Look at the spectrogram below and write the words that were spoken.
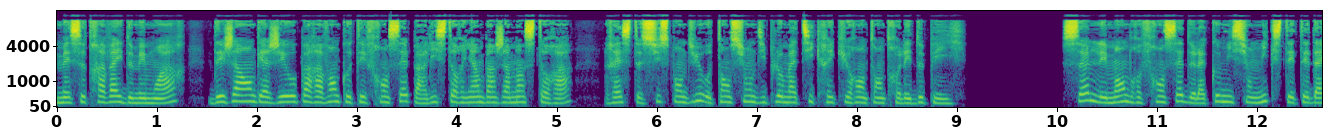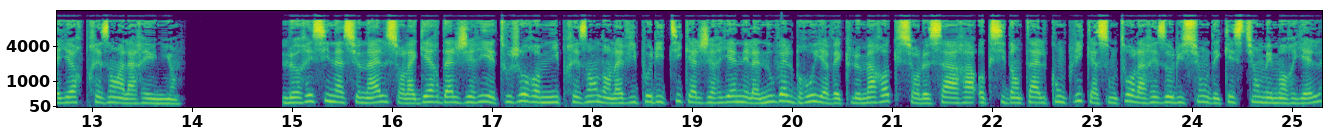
Mais ce travail de mémoire, déjà engagé auparavant côté français par l'historien Benjamin Stora, reste suspendu aux tensions diplomatiques récurrentes entre les deux pays. Seuls les membres français de la commission mixte étaient d'ailleurs présents à la réunion. Le récit national sur la guerre d'Algérie est toujours omniprésent dans la vie politique algérienne et la nouvelle brouille avec le Maroc sur le Sahara occidental complique à son tour la résolution des questions mémorielles,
